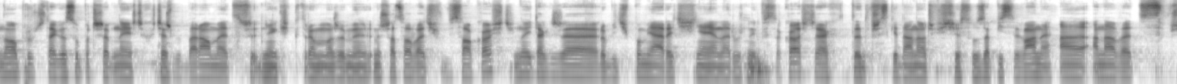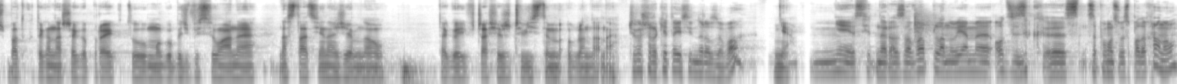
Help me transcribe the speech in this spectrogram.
No oprócz tego są potrzebne jeszcze chociażby barometr, dzięki któremu możemy szacować wysokość, no i także robić pomiary ciśnienia na różnych wysokościach. Te wszystkie dane oczywiście są zapisywane, a, a nawet w przypadku tego naszego projektu mogą być wysyłane na stację naziemną tego i w czasie rzeczywistym oglądane. Czy wasza rakieta jest jednorazowa? Nie. Nie jest jednorazowa. Planujemy odzysk e, za pomocą spadochronu,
